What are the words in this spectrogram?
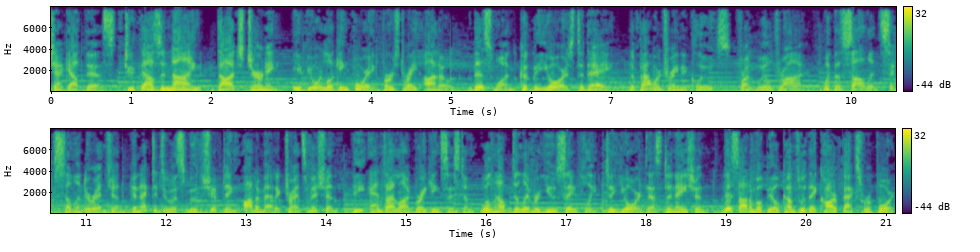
Check out this 2009 Dodge Journey. If you're looking for a first-rate auto, this one could be yours today. The powertrain includes front-wheel drive with a solid six-cylinder engine connected to a smooth shifting automatic transmission. The anti-lock braking system will help deliver you safely to your destination. This automobile comes with a Carfax report,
